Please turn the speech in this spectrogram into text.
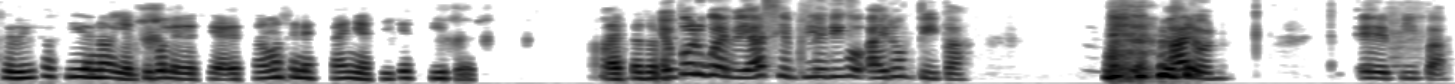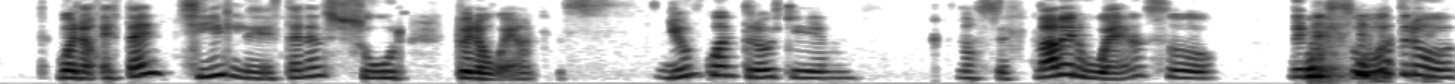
¿se dice así o no? Y el tipo le decía, estamos en España, así que es Piper. Ah, yo por huevear siempre le digo Iron Pipa. Aaron eh, Pipa. Bueno, está en Chile, está en el sur, pero weón, yo encuentro que, no sé, me avergüenzo de nosotros,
